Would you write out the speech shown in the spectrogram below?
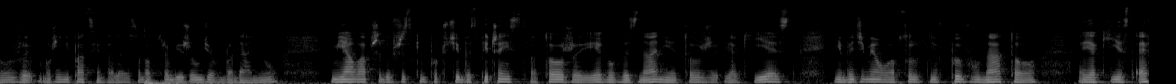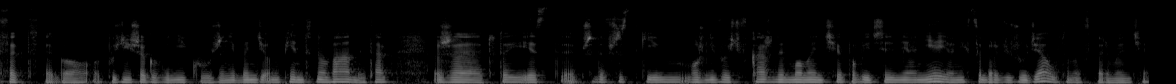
może, może nie pacjent, ale osoba, która bierze udział w badaniu, miała przede wszystkim poczucie bezpieczeństwa. To, że jego wyznanie, to, że jaki jest, nie będzie miało absolutnie wpływu na to, jaki jest efekt tego późniejszego wyniku, że nie będzie on piętnowany, tak? Że tutaj jest przede wszystkim możliwość w każdym momencie powiedzenia nie, ja nie chcę brać już udziału w tym eksperymencie,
